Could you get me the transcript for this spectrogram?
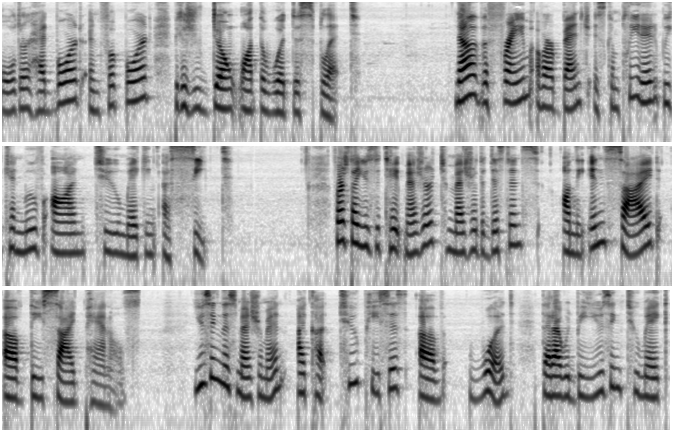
older headboard and footboard because you don't want the wood to split. Now that the frame of our bench is completed, we can move on to making a seat. First, I used a tape measure to measure the distance on the inside of these side panels. Using this measurement, I cut two pieces of wood that I would be using to make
